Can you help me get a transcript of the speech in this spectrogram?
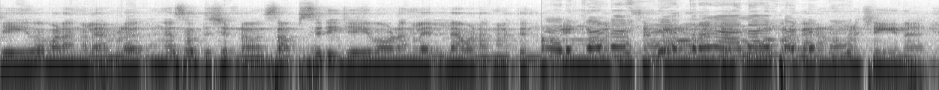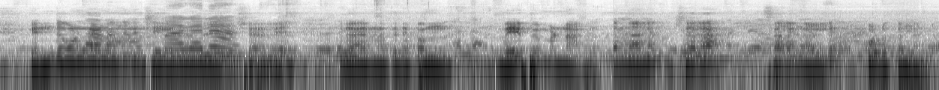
ജൈവ വളങ്ങൾ നമ്മൾ ഇങ്ങനെ ശ്രദ്ധിച്ചിട്ടുണ്ടാവും. സബ്സിഡി ജൈവ വളങ്ങൾ എല്ലാ വളങ്ങൾക്കും നമ്മൾ ചെയ്യുന്നത്. എന്തുകൊണ്ടാണ് അങ്ങനെ ചെയ്യുന്നത് ചോദിച്ചാൽ ഉദാഹരണത്തിന് ഇപ്പം വേപ്പിൻ പിണ്ണാക്ക് എന്നാലും ചില സ്ഥലങ്ങളിൽ കൊടുക്കുന്നുണ്ട്.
